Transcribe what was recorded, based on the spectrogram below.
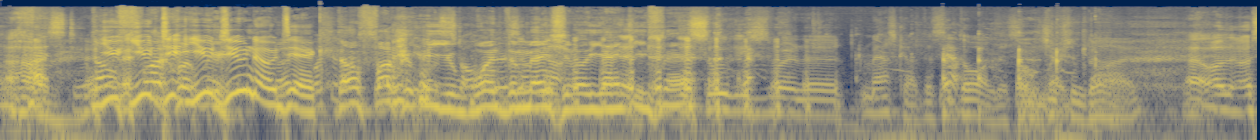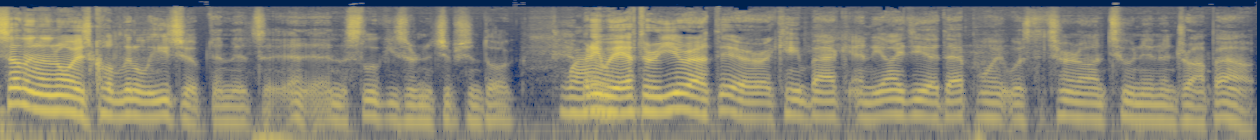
I you you do you me. do know Dick. What Don't fuck with me, you one-dimensional Yankee fan. The fan. Salukis were the mascot. That's Yeah. a dog. That's Oh an Egyptian dog. Uh, uh, Southern Illinois is called Little Egypt, and it's and, and the Salukis are an Egyptian dog. Wow. But anyway, after a year out there, I came back, and the idea at that point was to turn on, tune in, and drop out.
